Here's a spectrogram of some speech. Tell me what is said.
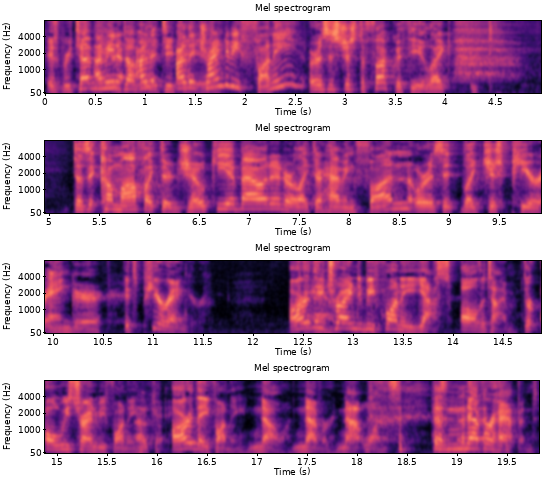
is pretend that I mean, you're are WATP. they, are they trying to be funny, or is this just to fuck with you? Like, does it come off like they're jokey about it, or like they're having fun, or is it like just pure anger? It's pure anger. Are they trying to be funny? Yes, all the time. They're always trying to be funny. Okay. Are they funny? No, never, not once. Has never happened.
